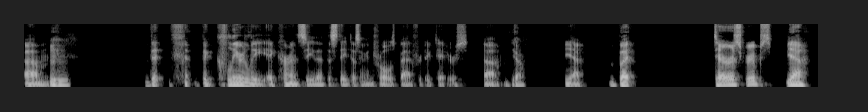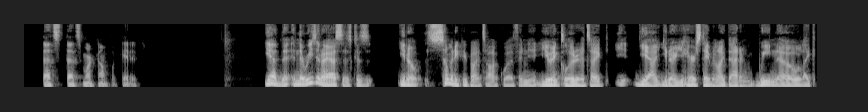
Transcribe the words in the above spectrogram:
Um, Mhm. that the clearly a currency that the state doesn't control is bad for dictators. Um, Yeah. yeah, but terrorist groups, yeah, that's that's more complicated. Yeah, and the reason I ask this because you know so many people I talk with, and you, you included, it's like, yeah, you know, you hear a statement like that, and we know like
